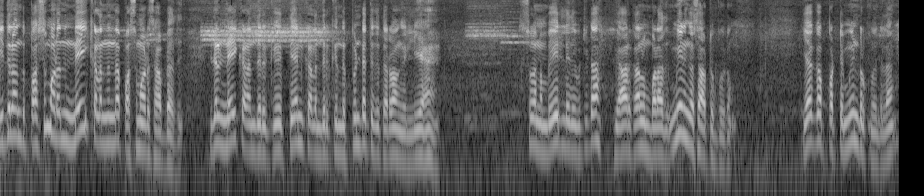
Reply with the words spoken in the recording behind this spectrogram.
இதில் வந்து பசுமாடு வந்து நெய் கலந்துருந்தால் பசுமாடு சாப்பிடாது. இதில் நெய் கலந்துருக்கு தேன் கலந்துருக்கு இந்த பிண்டத்துக்கு தருவாங்க இல்லையா? ஸோ நம்ம ஏரியில் இதை விட்டுட்டால் யாருக்காலும் படாது. மீனுங்க சாப்பிட்டு போயிடும். ஏகப்பட்ட மீன் இருக்கும் இதில்.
